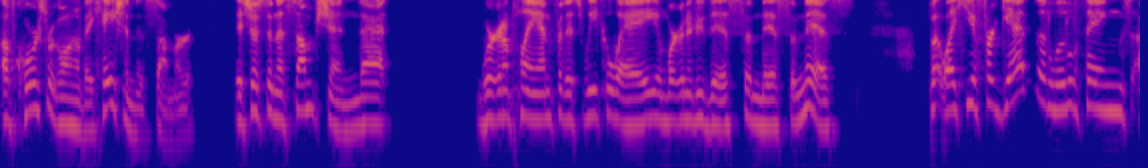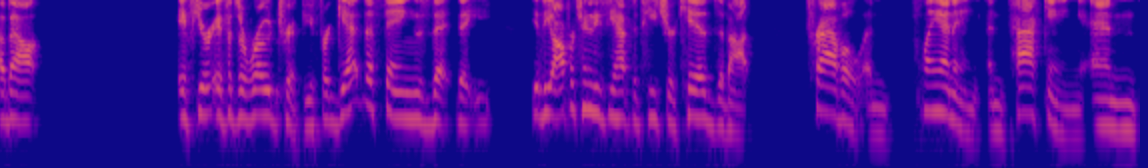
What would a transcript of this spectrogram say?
Of course, we're going on vacation this summer. It's just an assumption that we're going to plan for this week away and we're going to do this and this and this. But like you forget the little things about if you're if it's a road trip, you forget the things that that you, the opportunities you have to teach your kids about travel and planning and packing and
